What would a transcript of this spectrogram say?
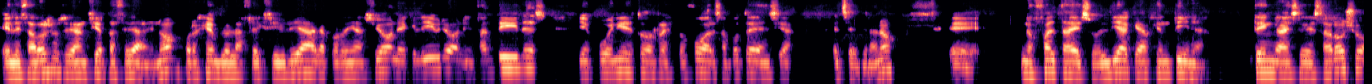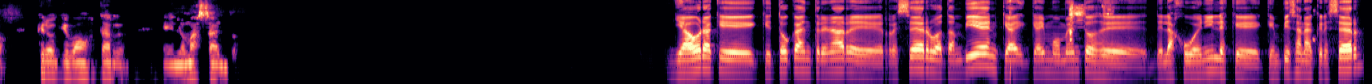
el desarrollo se da en ciertas edades, ¿no? Por ejemplo, la flexibilidad, la coordinación, el equilibrio en infantiles y en juveniles todo el resto, fuerza, potencia, etcétera, ¿no? Eh, nos falta eso. El día que Argentina tenga ese desarrollo, creo que vamos a estar en lo más alto. Y ahora que, toca entrenar eh, reserva también, que hay, que hay momentos de, las juveniles que, empiezan a crecer,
